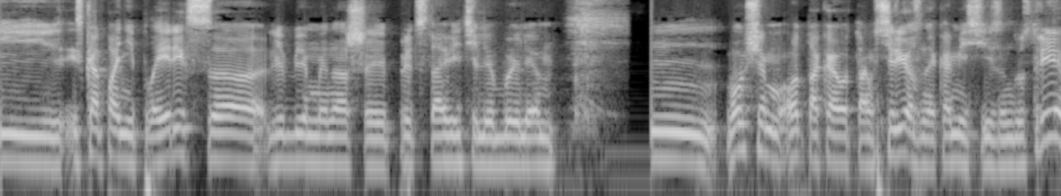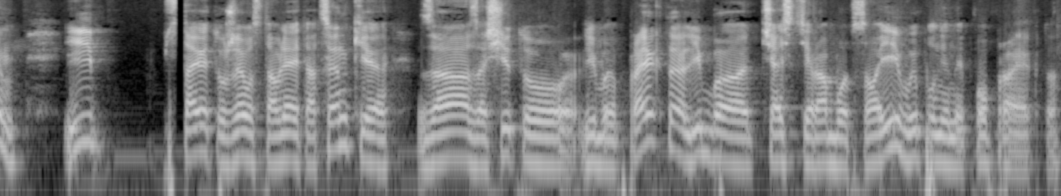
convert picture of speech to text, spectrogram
и из компании Playrix э, любимые наши представители были. В общем, вот такая вот там серьезная комиссия из индустрии. И ставит уже, выставляет оценки за защиту либо проекта, либо части работ своей, выполненной по проекту.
